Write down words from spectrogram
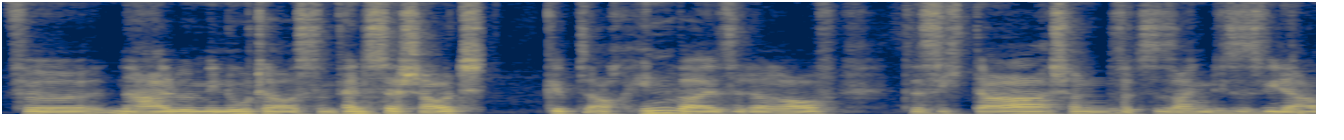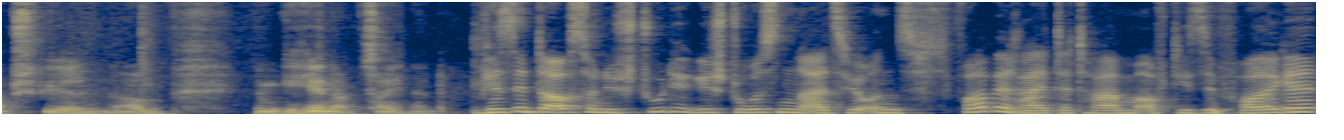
für eine halbe Minute aus dem Fenster schaut, gibt es auch Hinweise darauf, dass sich da schon sozusagen dieses Wiederabspielen ähm, im Gehirn abzeichnet. Wir sind da auf so eine Studie gestoßen, als wir uns vorbereitet haben auf diese Folge.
